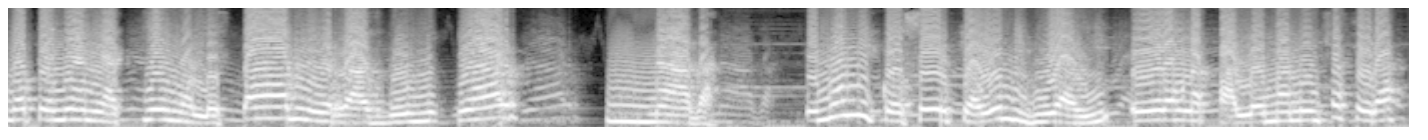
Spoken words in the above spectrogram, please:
no tenía ni a quién molestar, ni rasguñar, nada. El único ser que aún vivía ahí era una paloma mensajera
